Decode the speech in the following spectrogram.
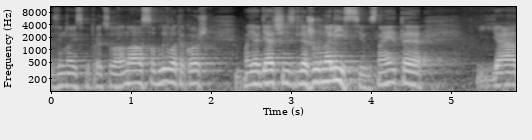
е, зі мною співпрацював. Ну а особливо також моя вдячність для журналістів. Знаєте, я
